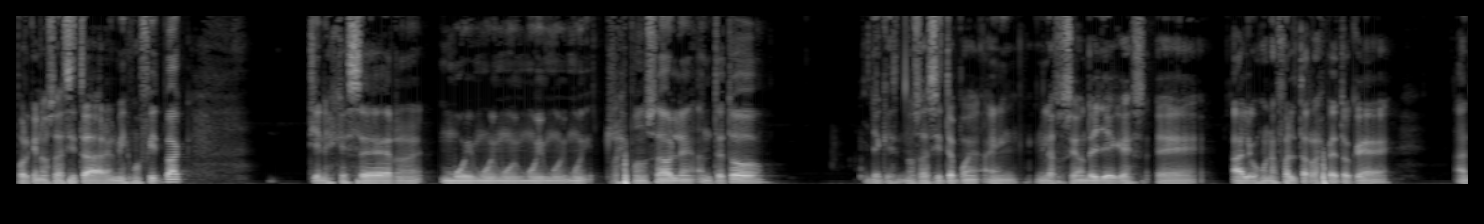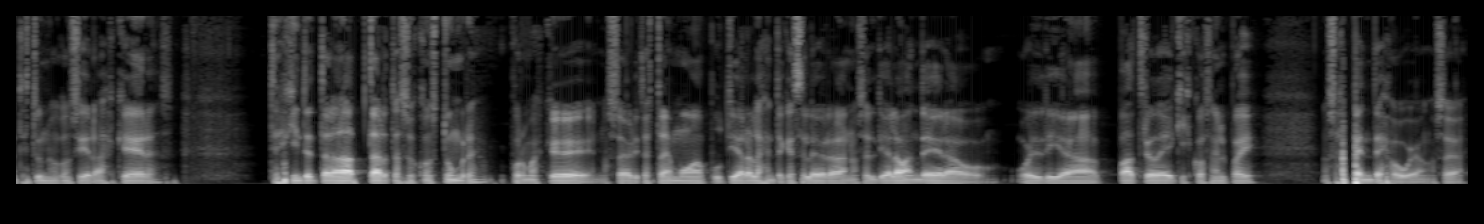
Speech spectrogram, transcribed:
Porque no sabes si te va a dar el mismo feedback tienes que ser muy, muy, muy, muy, muy, muy responsable ante todo, ya que no sé si te pueden, en, la sociedad donde llegues, eh, algo es una falta de respeto que antes tú no considerabas que eras. Tienes que intentar adaptarte a sus costumbres, por más que, no sé, ahorita está de moda putear a la gente que celebra, no sé, el Día de la Bandera o, el Día Patrio de X cosa en el país. No seas pendejo, weón, o sea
